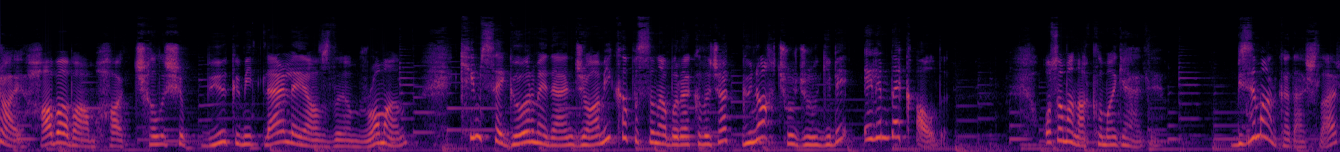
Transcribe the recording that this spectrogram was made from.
ay ha babam ha çalışıp büyük ümitlerle yazdığım roman kimse görmeden cami kapısına bırakılacak günah çocuğu gibi elimde kaldı. O zaman aklıma geldi. Bizim arkadaşlar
